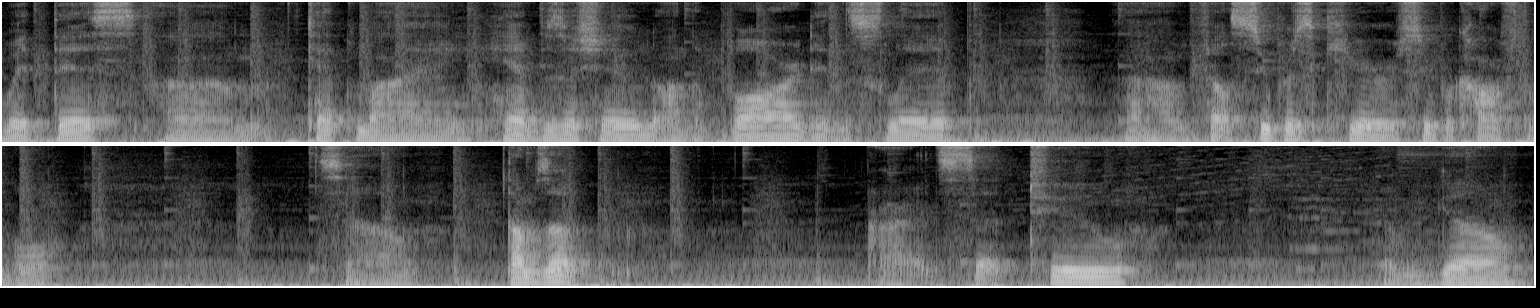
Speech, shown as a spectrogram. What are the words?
with this um, kept my hand position on the bar didn't slip um, felt super secure super comfortable. So thumbs up. All right set two. There we go.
